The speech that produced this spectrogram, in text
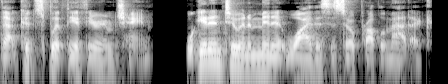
that could split the Ethereum chain. We'll get into in a minute why this is so problematic.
